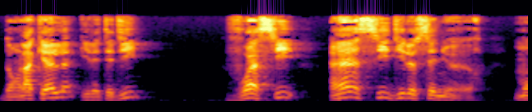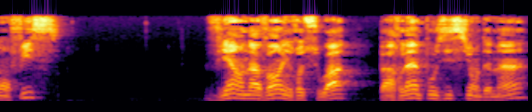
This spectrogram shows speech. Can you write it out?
dans laquelle il était dit Voici, ainsi dit le Seigneur, mon fils, viens en avant et reçois, par l'imposition des mains,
